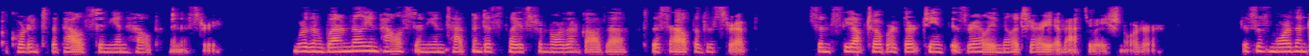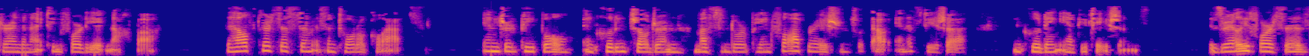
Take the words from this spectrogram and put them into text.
according to the Palestinian Health Ministry. More than 1 million Palestinians have been displaced from northern Gaza to the south of the Strip since the October 13th Israeli military evacuation order. This is more than during the 1948 Nakba. The healthcare system is in total collapse. Injured people, including children, must endure painful operations without anesthesia, including amputations. Israeli forces,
